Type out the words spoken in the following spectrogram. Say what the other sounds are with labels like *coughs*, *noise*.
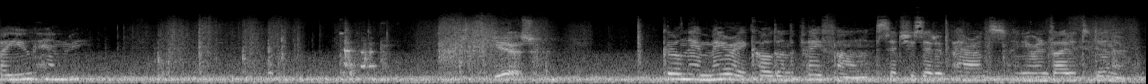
Are you Henry? Yes. A girl named Mary called on the payphone and said she's at her parents' and you're invited to dinner.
